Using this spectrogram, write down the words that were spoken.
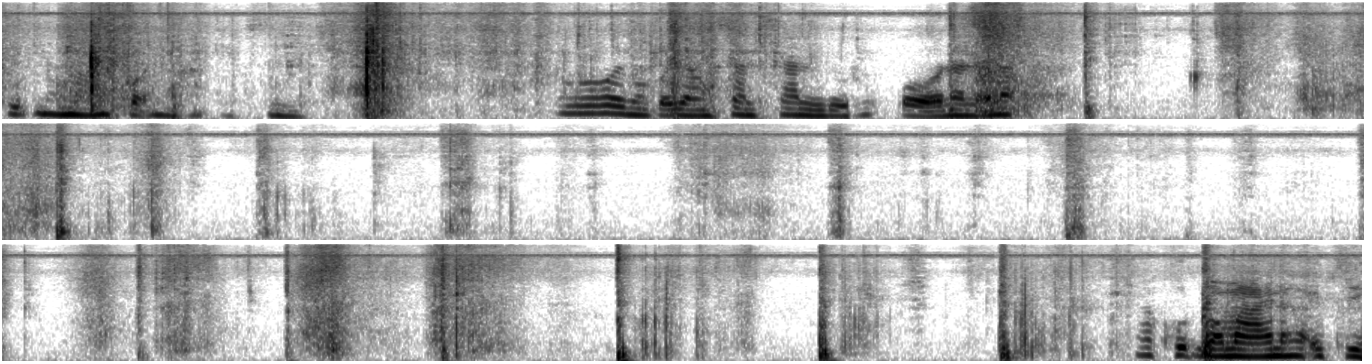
ขุดน่อไม้ก่อนนะครับโอ้ยมันก็ยังสั้นๆอยู่ทุกปอนั่นแหละนะ ขุดหน่อไม้นะคะไอซี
